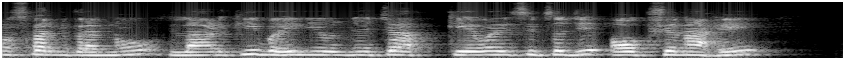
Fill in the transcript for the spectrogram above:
नमस्कार मित्रांनो लाडकी बहीण योजनेच्या केवायसीचं जे ऑप्शन आहे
